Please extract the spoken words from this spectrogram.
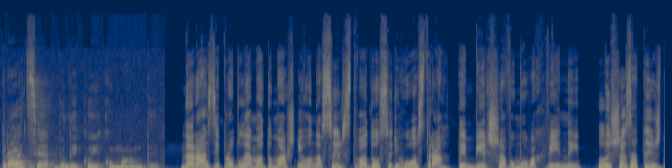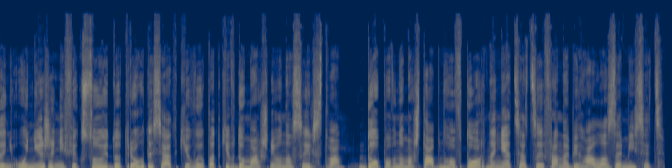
праця великої команди. Наразі проблема домашнього насильства досить гостра, тим більше в умовах війни. Лише за тиждень у Ніжині фіксують до трьох десятків випадків домашнього насильства. До повномасштабного вторгнення ця цифра набігала за місяць.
